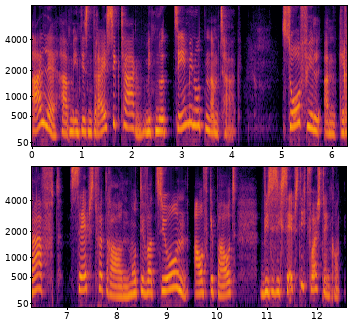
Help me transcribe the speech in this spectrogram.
Alle haben in diesen 30 Tagen mit nur 10 Minuten am Tag so viel an Kraft, Selbstvertrauen, Motivation aufgebaut, wie sie sich selbst nicht vorstellen konnten.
